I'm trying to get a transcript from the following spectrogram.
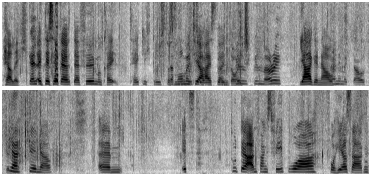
herrlich. Gell? Äh, Das ist ja der, der Film und täglich grüßt das, Murmeltier, heißt er in Deutsch. Bill, Bill Murray, Ja, genau. Annie McDowell. Ja, genau. Ähm, jetzt tut der Anfangs Februar vorhersagen,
